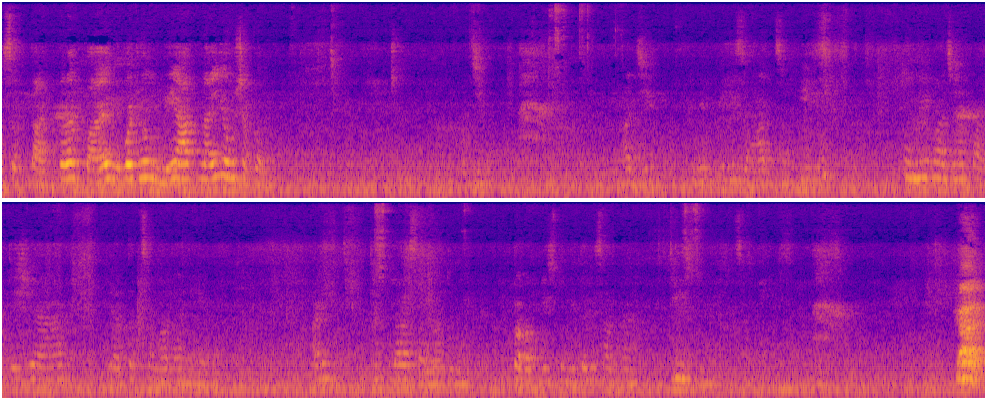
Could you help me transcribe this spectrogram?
असं ताटकळत पाय उभं ठेवून मी आत नाही येऊ शकत आजी आजी तुम्ही प्लीज आत जा प्लीज तुम्ही माझ्या पाठीशी आहात यातच समाधानी आहे. आणि थकला असाल ना तुम्ही? बघा प्लीज तुम्ही तरी सांगा ना. प्लीज तुम्ही. काय?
